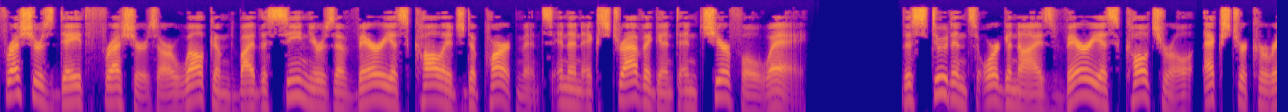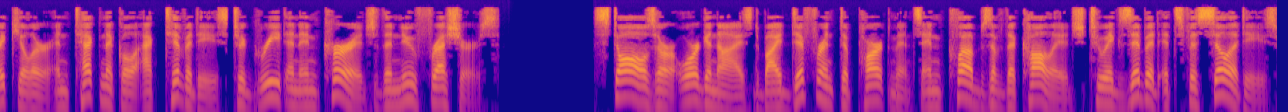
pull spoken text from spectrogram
Freshers' Day freshers are welcomed by the seniors of various college departments in an extravagant and cheerful way. The students organize various cultural, extracurricular and technical activities to greet and encourage the new freshers. Stalls are organized by different departments and clubs of the college to exhibit its facilities,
